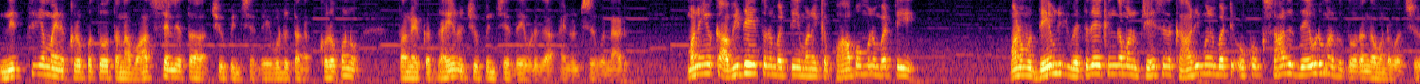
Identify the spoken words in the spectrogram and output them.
నిత్యమైన కృపతో తన వాత్సల్యత చూపించే దేవుడు తన కృపను తన యొక్క దయను చూపించే దేవుడుగా ఆయన ఉంచి ఉన్నాడు మన యొక్క అవిధేయతను బట్టి మన యొక్క పాపమును బట్టి మనము దేవునికి వ్యతిరేకంగా మనం చేసిన కార్యములను బట్టి ఒక్కొక్కసారి దేవుడు మనకు దూరంగా ఉండవచ్చు.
